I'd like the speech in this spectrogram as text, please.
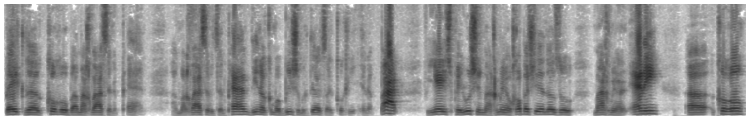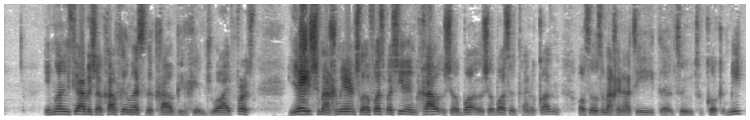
bake the kugel by machvas in a pan. A machvas if it's a pan, dino como bisha, but it's like cooking in a pot. V'yesh perushin machmir chobashir, those who machmir any uh, kugel. Unless the chal became dry first. Yesh machmir and shalafos bashir im chal shalbasa tano cotton. Also, those machmir not to eat, uh, to, to cook meat.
